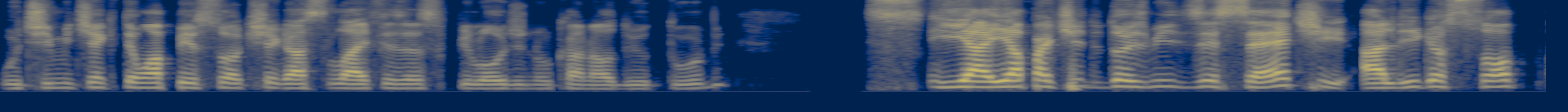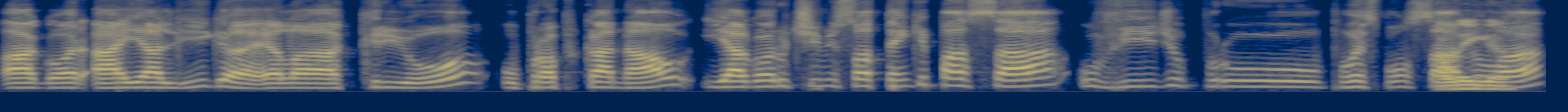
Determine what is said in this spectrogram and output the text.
o time tinha que ter uma pessoa que chegasse lá e fizesse upload no canal do YouTube. E aí a partir de 2017, a liga só agora, aí a liga ela criou o próprio canal e agora o time só tem que passar o vídeo pro, pro responsável lá.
